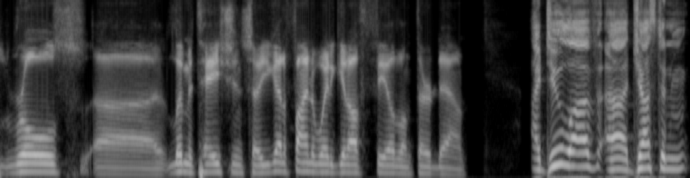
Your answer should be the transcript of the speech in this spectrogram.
rules, uh, limitations. So you got to find a way to get off the field on third down. I do love uh, Justin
